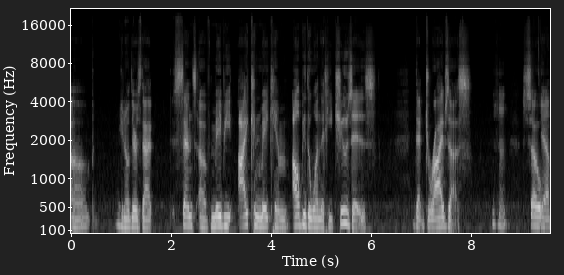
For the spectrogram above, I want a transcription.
um, you know there's that sense of maybe i can make him i'll be the one that he chooses that drives us Mhm. so Yeah.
